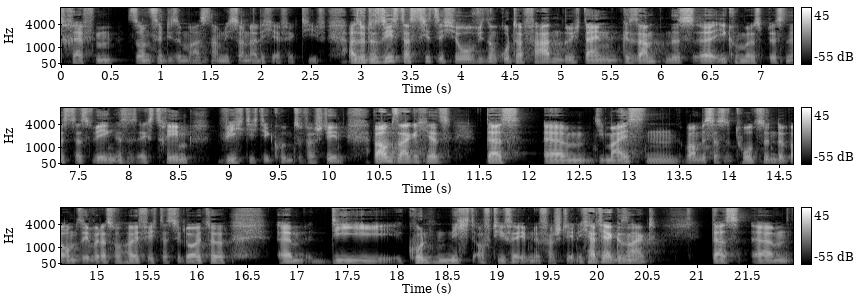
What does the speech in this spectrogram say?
treffen, sonst sind diese Maßnahmen nicht sonderlich effektiv. Also du siehst, das zieht sich so wie so ein roter Faden durch dein gesamtes äh, E-Commerce-Business. Deswegen ist es extrem wichtig, den Kunden zu verstehen. Warum sage ich jetzt, dass ähm, die meisten, warum ist das eine Todsünde? Warum sehen wir das so häufig, dass die Leute ähm, die Kunden nicht auf tiefer Ebene verstehen? Ich hatte ja gesagt, dass ähm,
